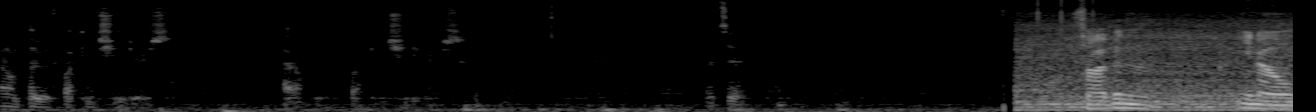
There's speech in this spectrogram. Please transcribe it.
I don't play with fucking cheaters. I don't play with fucking cheaters. That's it. So I've been, you know,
